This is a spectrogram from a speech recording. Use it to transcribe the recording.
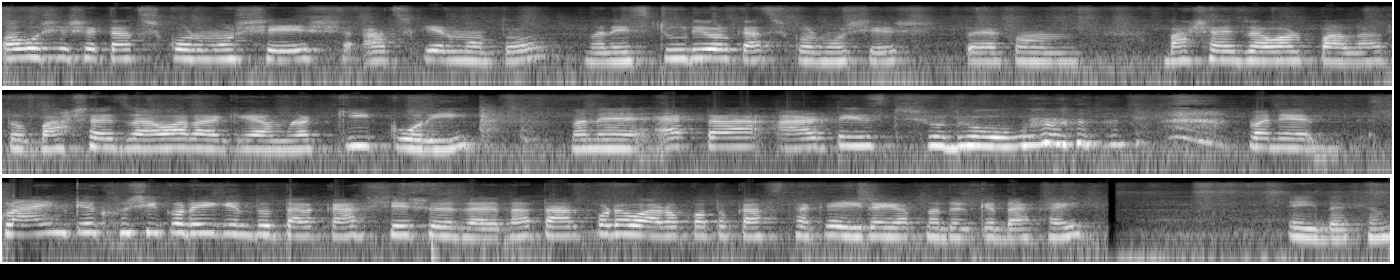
অবশেষে কাজকর্ম শেষ আজকের মতো। মানে স্টুডিওর কাজকর্ম শেষ। তো এখন বাসায় যাওয়ার পালা। তো বাসায় যাওয়ার আগে আমরা কি করি? মানে একটা আর্টিস্ট শুধু মানে ক্লায়েন্টকে খুশি করেই কিন্তু তার কাজ শেষ হয়ে যায় না। তারপরেও আরও কত কাজ থাকে এইটাই আপনাদেরকে দেখাই। এই দেখেন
